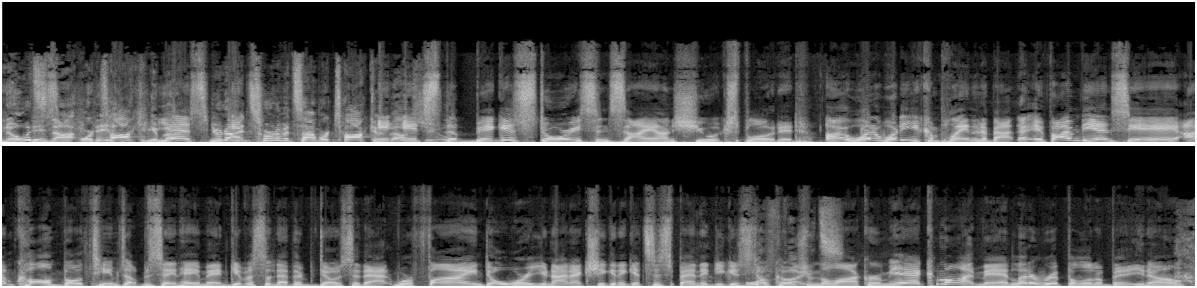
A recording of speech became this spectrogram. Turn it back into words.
No, it's this, not. We're this, talking about. Yes, you're not in tournament time. We're talking about. It's you. the biggest story since Zion's shoe exploded. Uh, what What are you complaining about? If I'm the NCAA, I'm calling both teams up and saying, "Hey, man, give us another dose." of that. We're fine. Don't worry. You're not actually going to get suspended. You can still coach fights. from the locker room. Yeah, come on, man. Let it rip a little bit, you know?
